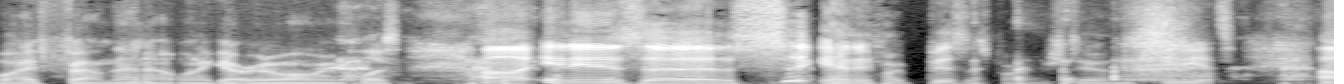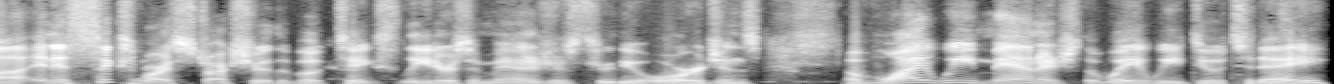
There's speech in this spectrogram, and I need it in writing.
Well, I found that out when I got rid of all my employees. Uh, in his uh, sick and in my business partners too, idiots. Uh, in his six-part structure, the book takes leaders and managers through the origins of why we manage the way we do today,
